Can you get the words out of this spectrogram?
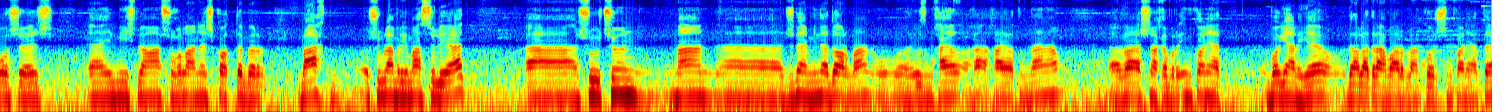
qo'shish ilmiy ish bilan ham shug'ullanish katta bir baxt shu bilan birga mas'uliyat. Shu uchun man a, juda minnatdorman u- o'zim hayo- ha- hayotimdan ham. A, va shunaqa bir imkoniyat bo'lganiga davlat rahbari bilan ko'rish imkoniyati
